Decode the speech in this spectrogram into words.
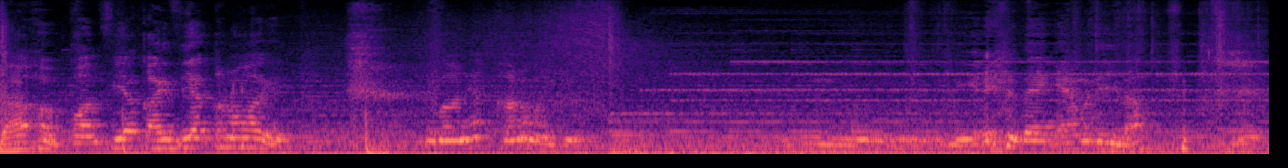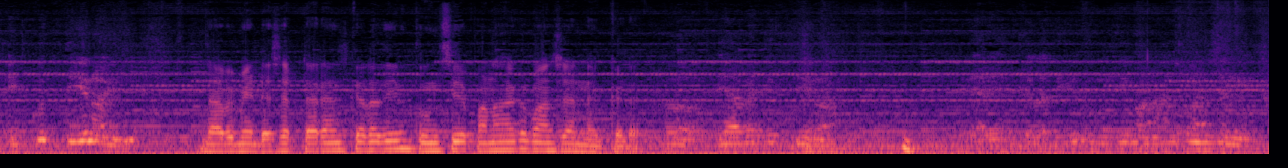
දහ 500ක් 500ක් කනවා වගේ. නිර්මාණයක් කනවා කියන්නේ. බෑ කෑම දීලා එක්කුත් තියනවා ඉතින්. දැන් මේ ඩෙසර්ට් ටෙරන්ස් කරලා තියෙන 350ක පන්සන් එකකට. ඔව් එයා පැත්තේ තියෙනවා. ටෙරන්ස් කරලා තියෙන 350ක පන්සන් එකකට.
